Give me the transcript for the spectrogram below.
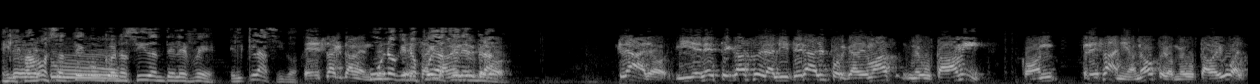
El famoso tengo un conocido en Telefe, el clásico. Exactamente. Uno que nos puede hacer entrar. claro, y en este caso era literal porque además me gustaba a mí, con tres años, ¿no? Pero me gustaba igual.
